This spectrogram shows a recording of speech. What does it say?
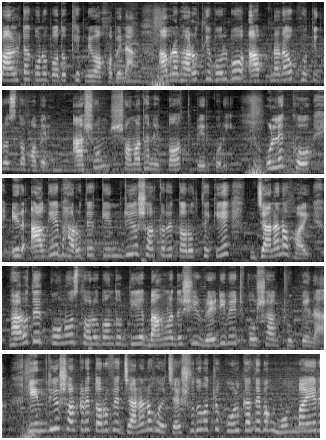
পাল্টা কোনো পদক্ষেপ নেওয়া হবে না। আমরা ভারতকে বলব, আপনারাও ক্ষতিগ্রস্ত হবেন। আসুন, সমাধানের পথ বের করি। উল্লেখ্য, এর আগে ভারতের কেন্দ্রীয় সরকারের তরফ থেকে জানানো হয়, ভারতের কোনো স্থলবন্দর দিয়ে বাংলাদেশি রেডিমেড পোশাক ঢুকবে না। কেন্দ্রীয় সরকারের তরফে জানানো হয়েছে, শুধুমাত্র কলকাতা এবং মুম্বাইয়ের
